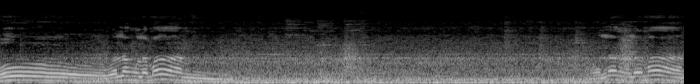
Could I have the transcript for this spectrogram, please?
Oh, walang laman. Walang laman.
